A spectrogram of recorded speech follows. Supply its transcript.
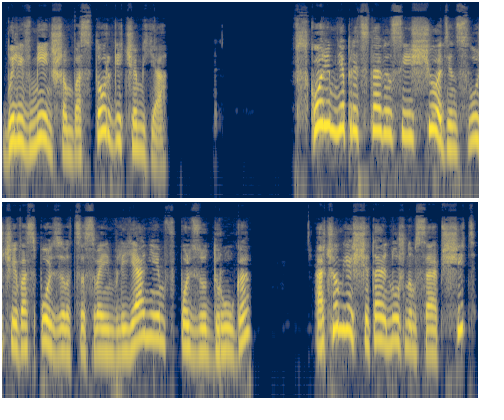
были в меньшем восторге, чем я. Вскоре мне представился еще один случай воспользоваться своим влиянием в пользу друга, о чем я считаю нужным сообщить,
